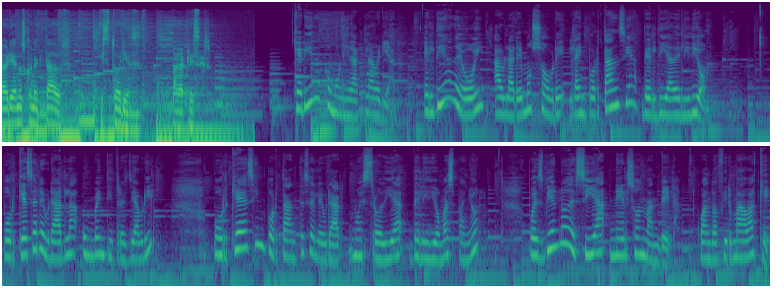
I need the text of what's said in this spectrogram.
Claverianos Conectados, historias para crecer. Querida comunidad claveriana, el día de hoy hablaremos sobre la importancia del Día del Idioma. ¿Por qué celebrarla un 23 de abril? ¿Por qué es importante celebrar nuestro Día del Idioma Español? Pues bien lo decía Nelson Mandela cuando afirmaba que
